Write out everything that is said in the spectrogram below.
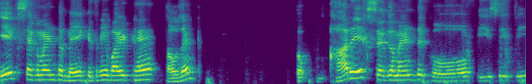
एक सेगमेंट में कितनी बाइट है? थाउज़ेंड तो हर एक सेगमेंट को टीसीपी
